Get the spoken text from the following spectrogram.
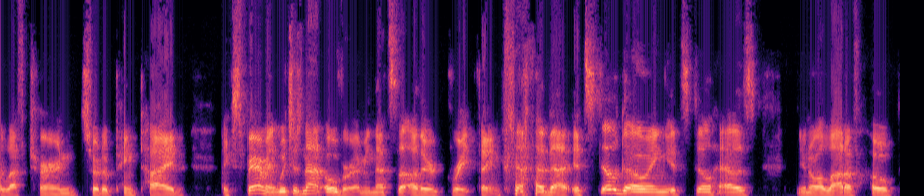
left turn sort of pink tide experiment, which is not over. I mean, that's the other great thing that it's still going, it still has, you know, a lot of hope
